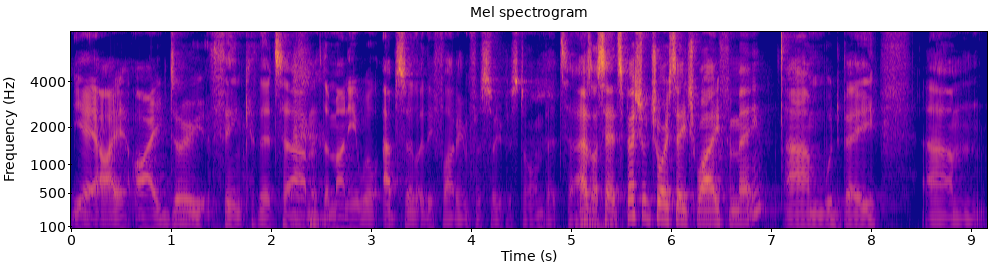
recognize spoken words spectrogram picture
yeah, I I do think that um, the money will absolutely flood in for Superstorm. But uh, as I said, special choice each way for me um, would be. Um,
